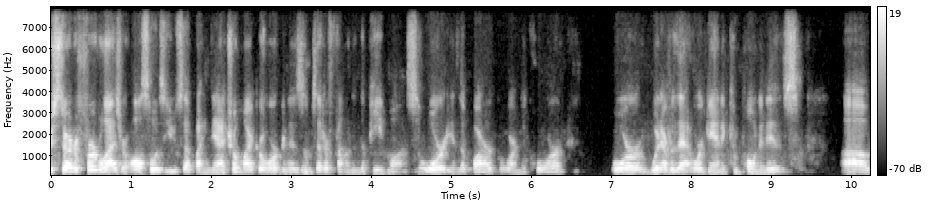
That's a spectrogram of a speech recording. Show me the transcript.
Your starter fertilizer also is used up by natural microorganisms that are found in the peat moss or in the bark or in the coir or whatever that organic component is. Uh,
